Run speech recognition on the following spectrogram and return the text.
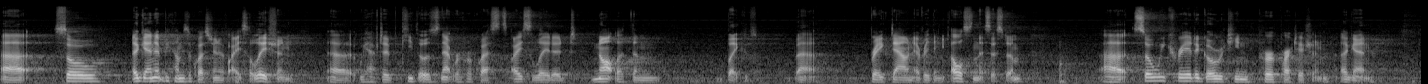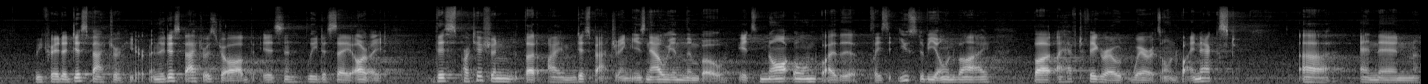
Uh, so again, it becomes a question of isolation. Uh, we have to keep those network requests isolated, not let them like uh, break down everything else in the system. Uh, so we create a go routine per partition again. We create a dispatcher here, and the dispatcher's job is simply to say, all right, this partition that I'm dispatching is now in limbo. It's not owned by the place it used to be owned by, but I have to figure out where it's owned by next, uh, and then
